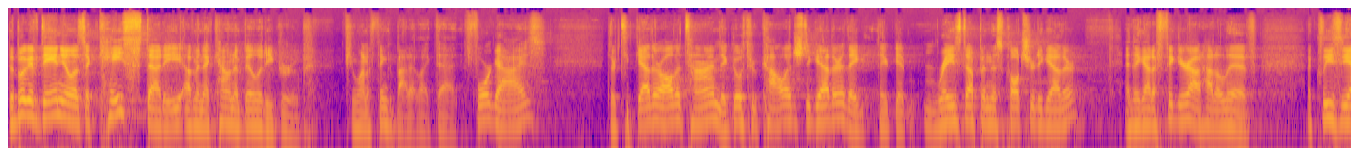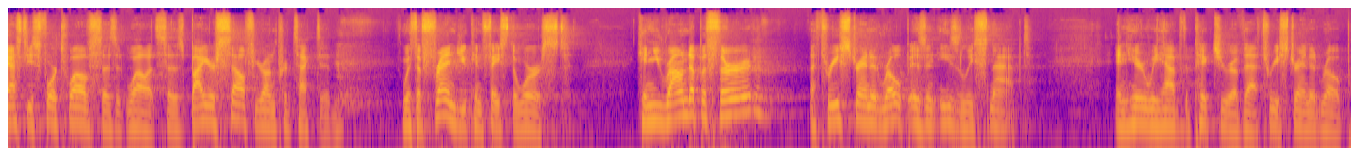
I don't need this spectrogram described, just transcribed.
The book of Daniel is a case study of an accountability group, if you want to think about it like that. Four guys, they're together all the time, they go through college together, they, they get raised up in this culture together, and they got to figure out how to live. Ecclesiastes 4:12 says it well. It says, "By yourself you're unprotected. With a friend you can face the worst. Can you round up a third? A three-stranded rope isn't easily snapped." And here we have the picture of that three-stranded rope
